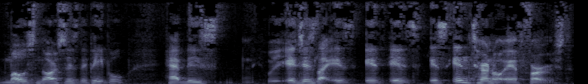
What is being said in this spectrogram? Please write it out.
most narcissistic people have these. It's just like it's it, it's it's internal at first,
